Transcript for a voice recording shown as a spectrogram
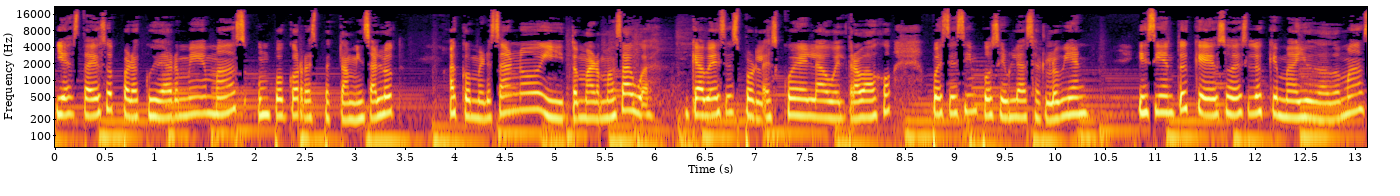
y hasta eso para cuidarme más un poco respecto a mi salud, a comer sano y tomar más agua, que a veces por la escuela o el trabajo pues es imposible hacerlo bien. Y siento que eso es lo que me ha ayudado más.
